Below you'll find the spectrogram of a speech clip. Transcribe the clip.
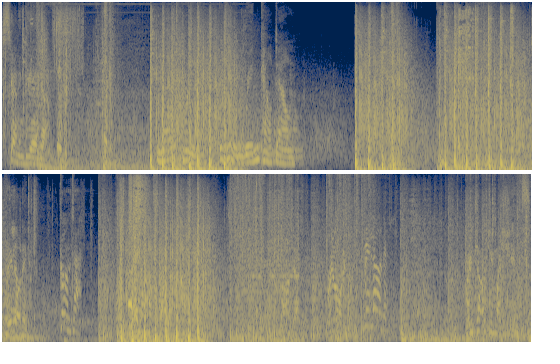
Scanning the area. Round three. Beginning ring countdown. Reloading. Contact. Enemy hostile at contact. Contact. Reloading. Reloading. Recharging my shields.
